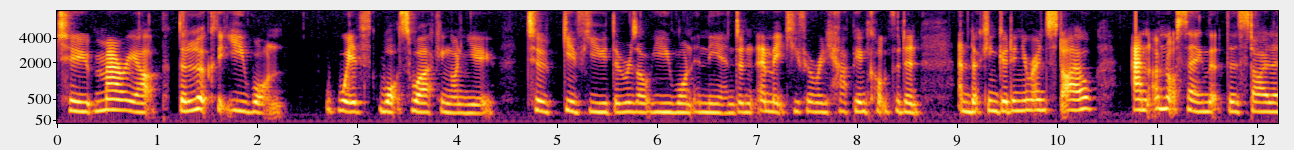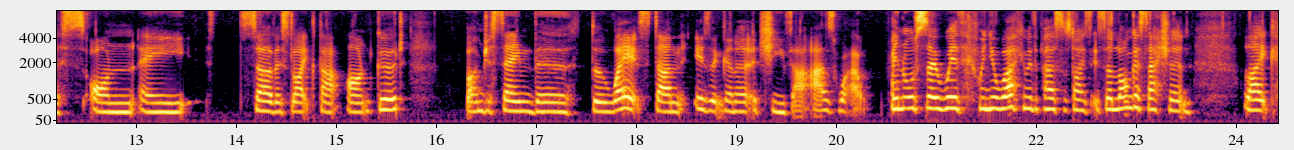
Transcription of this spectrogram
to marry up the look that you want with what's working on you to give you the result you want in the end and, and make you feel really happy and confident and looking good in your own style. And I'm not saying that the stylists on a service like that aren't good, but I'm just saying the the way it's done isn't going to achieve that as well. And also with when you're working with a personal stylist, it's a longer session. Like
